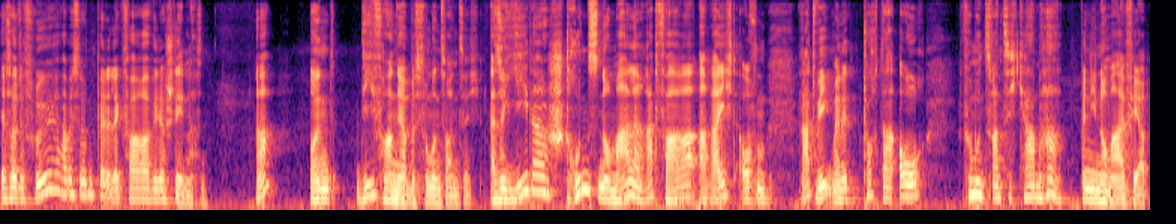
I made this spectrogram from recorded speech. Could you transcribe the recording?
erst heute früh habe ich so einen Pedelec-Fahrer wieder stehen lassen. Ja? Und die fahren ja bis 25. Also jeder strunznormale Radfahrer erreicht auf dem Radweg, meine Tochter auch, 25 km/h, wenn die normal fährt.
